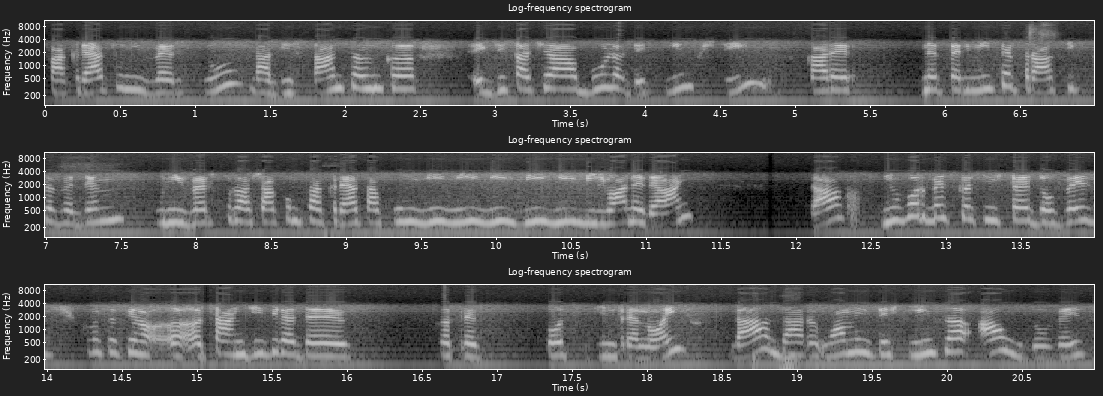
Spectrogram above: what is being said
a creat Universul la distanță, încă există acea bulă de timp, știi, care ne permite practic să vedem Universul așa cum s-a creat acum mii, mii, mii, mii, mii milioane de ani da? Nu vorbesc că sunt niște dovezi, cum să spun, uh, uh, tangibile de către toți dintre noi, da? Dar oamenii de știință au dovezi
